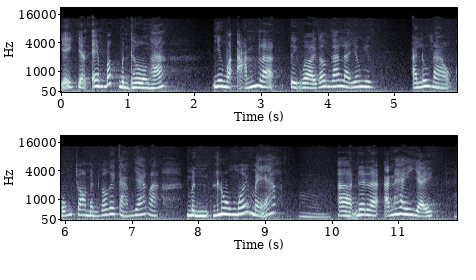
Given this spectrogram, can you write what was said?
vậy vậy em bất bình thường hả? Nhưng mà ảnh là tuyệt vời có cái là giống như anh lúc nào cũng cho mình có cái cảm giác là mình luôn mới mẻ. Ừ. À, nên là ảnh hay vậy. Ừ.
